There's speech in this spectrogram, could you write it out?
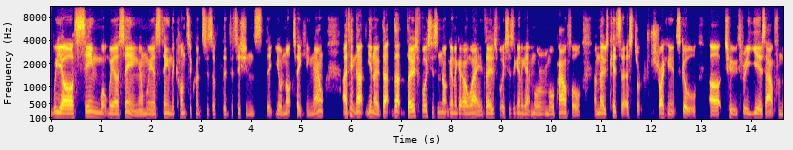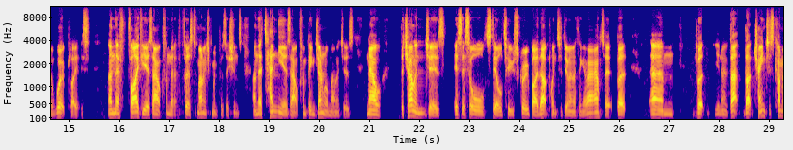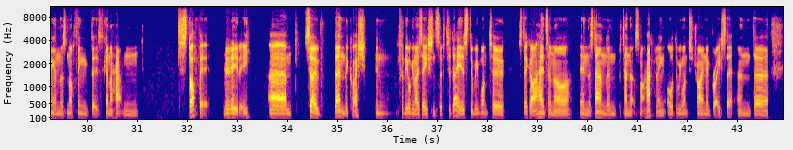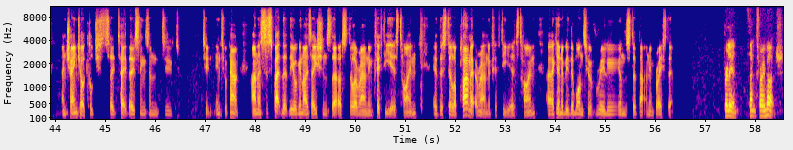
We are seeing what we are seeing and we are seeing the consequences of the decisions that you're not taking now. I think that you know that that those voices are not going to go away. Those voices are going to get more and more powerful and those kids that are st- striking at school are two three years out from the workplace and they're five years out from their first management positions and they're 10 years out from being general managers. Now the challenge is, is this all still too screwed by that point to do anything about it? But, um, but you know that that change is coming, and there's nothing that is going to happen to stop it, really. Um, so then the question for the organisations of today is: Do we want to stick our heads in our in the stand and pretend that's not happening, or do we want to try and embrace it and uh, and change our culture to take those things and to, to, into account? And I suspect that the organisations that are still around in 50 years' time, if there's still a planet around in 50 years' time, are going to be the ones who have really understood that and embraced it. Brilliant. Thanks very much.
